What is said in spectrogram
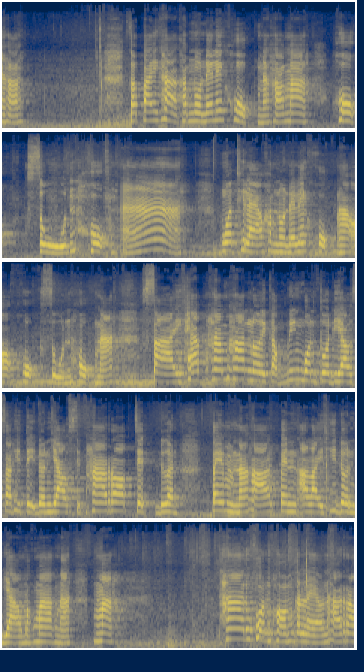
นะคะ ต่อไปค่ะคำนวณได้เลข 6 นะคะ มา 6 0 6 อ่า งวดที่แล้วคำนวณได้เลข 6 นะคะ ออก 606 นะ สายแคปห้ามพลาดเลยกับวิ่งบนตัวเดียวสถิติเดินยาว 15 รอบ 7 เดือนเต็มนะคะ เป็นอะไรที่เดินยาวมากๆนะ มา ถ้าทุกคนพร้อมกันแล้วนะคะ เรา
